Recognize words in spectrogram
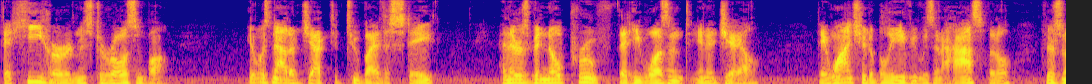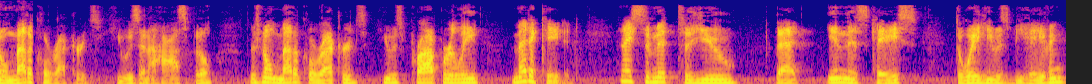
that he heard Mr. Rosenbaum. It was not objected to by the state, and there has been no proof that he wasn't in a jail. They want you to believe he was in a hospital. There's no medical records. He was in a hospital. There's no medical records. He was properly medicated. And I submit to you that in this case, the way he was behaving,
